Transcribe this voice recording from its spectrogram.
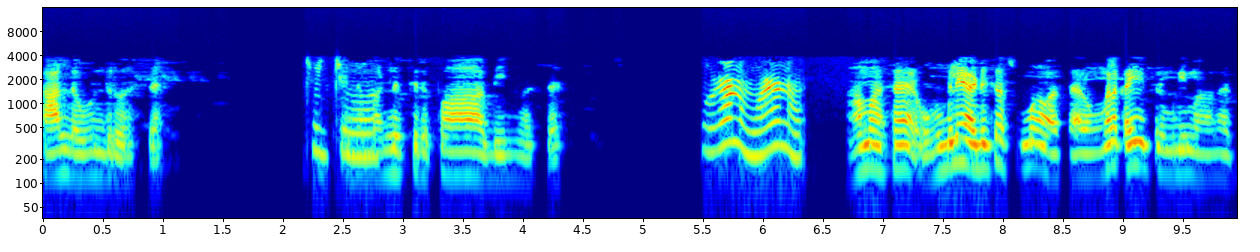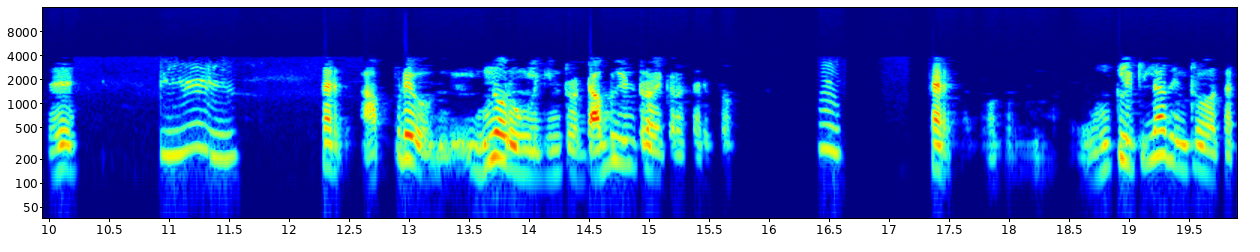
கால்ல விழுந்துருவார் சார் மன்னிச்சிருப்பா அப்படின்னு சார் உழணும் உழணும். ஆமா சார் உங்களே அடிச்சா சும்மாவா சார் உங்க மேல கை வச்சிட முடியுமா அது சார் அப்படியே இன்னொரு உங்களுக்கு இன்ட்ரோ டபுள் இன்ட்ரோ வைக்கிறோம் சார் இப்போ. சார் உங்களுக்கு இல்லாத இன்ட்ரோவா சார்.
